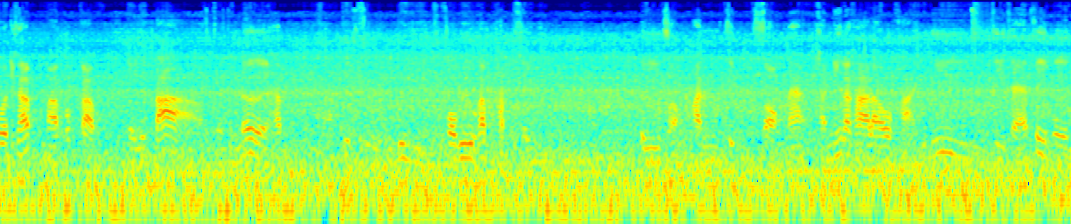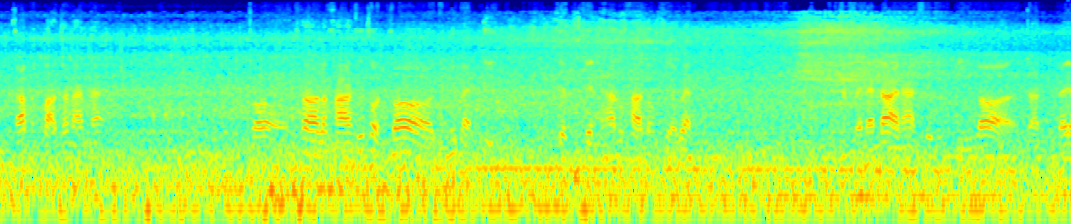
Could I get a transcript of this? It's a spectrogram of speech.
สวัสดีครับ มาพบกับ t o y ยต้าฟอร์จูเนอร์ครับที่วีโฟวิวครับขับสีปี 2012นะฮะคันนี้ราคาเราขายอยู่ที่ 4 4 9 0 0 0 บาทเท่านั้นนะ ก็ถ้าราคาซื้อสดก็ยังไม่แบนอีกเจ็ดเซนนะฮะลูกค้าต้องเสียแบนแบบนั้นได้นะฮะเจ็ดปีก็จะได้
